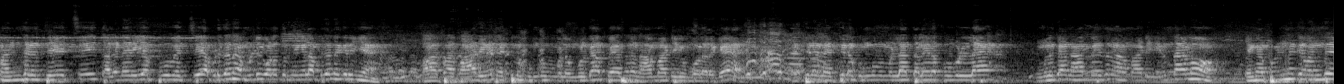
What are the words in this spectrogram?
மஞ்சள் தேய்ச்சு தலை நிறைய பூ வச்சு அப்படித்தானே? முள்ளி குளத்துருந்தீங்களா அப்படித்தானே இருக்கிறீங்க? பா- பா- பாதியில நெத்தில குங்குமம் இல்லை உங்களுக்கா பேசல நான் மாட்டிக்கும் போல இருக்க. நெத்தில நெத்தில குங்குமம் இல்ல தலையில பூ இல்ல உங்களுக்கா நான் பேச நான் மாட்டிக்க? இருந்தாலும் எங்க பொண்ணுக்கு வந்து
